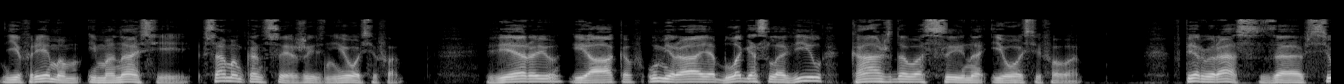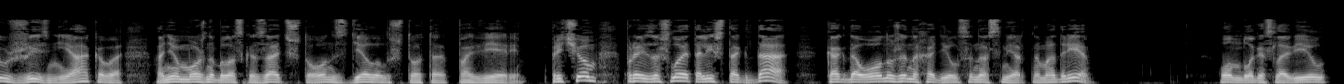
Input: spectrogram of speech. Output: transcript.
Ефремом и Манасией, в самом конце жизни Иосифа. Верою Иаков, умирая, благословил каждого сына Иосифова. В первый раз за всю жизнь Иакова о нем можно было сказать, что он сделал что-то по вере. Причем произошло это лишь тогда, когда он уже находился на смертном одре. Он благословил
